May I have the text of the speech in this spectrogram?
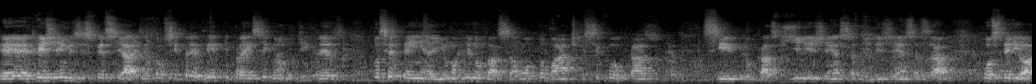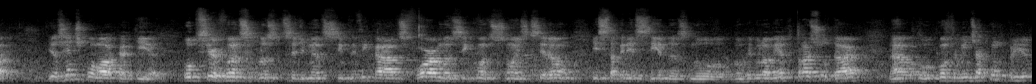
é, regimes especiais. Então, se prevê que para esse grupo de empresas você tem aí uma renovação automática, se for o caso, se o caso de diligência, diligências a posteriori. E a gente coloca aqui, observando-se procedimentos simplificados, formas e condições que serão estabelecidas no, no regulamento para ajudar né, o contribuinte a cumprir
